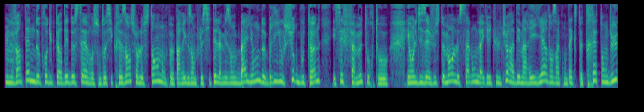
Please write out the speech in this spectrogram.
Une vingtaine de producteurs des Deux-Sèvres sont aussi présents sur le stand. On peut par exemple citer la maison Bayon de Briou-sur-Boutonne et ses fameux tourteaux. Et on le disait justement, le salon de l'agriculture a démarré hier dans un contexte très tendu.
